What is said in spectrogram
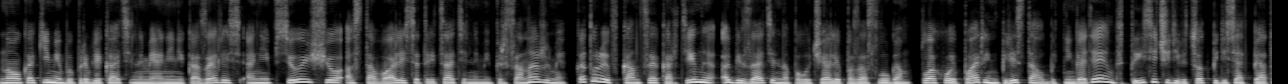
Но какими бы привлекательными они ни казались, они все еще оставались отрицательными персонажами, которые в конце картины обязательно получали по заслугам. Плохой парень перестал быть негодяем в 1955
